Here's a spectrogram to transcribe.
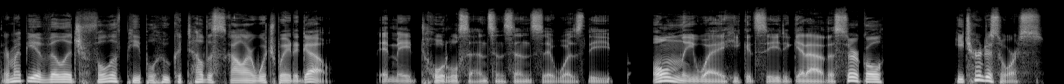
there might be a village full of people who could tell the scholar which way to go. It made total sense, and since it was the only way he could see to get out of the circle, he turned his horse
